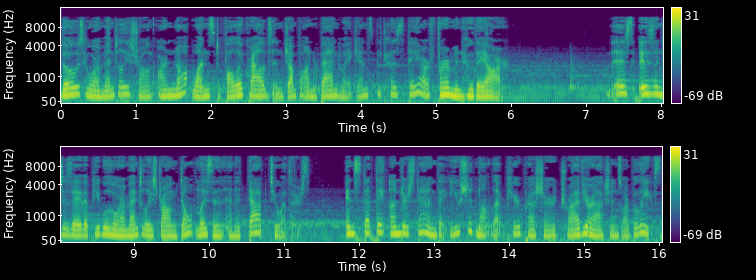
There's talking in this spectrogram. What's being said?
Those who are mentally strong are not ones to follow crowds and jump on bandwagons because they are firm in who they are. This isn't to say that people who are mentally strong don't listen and adapt to others. Instead, they understand that you should not let peer pressure drive your actions or beliefs,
